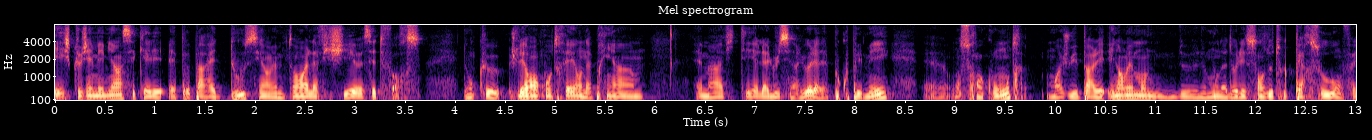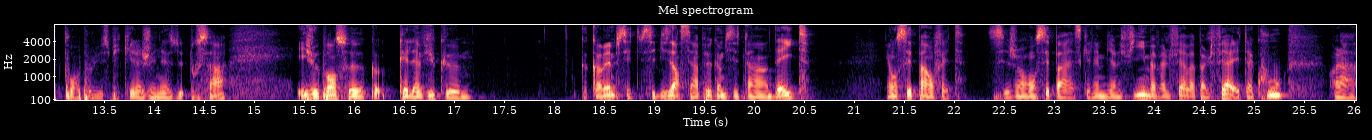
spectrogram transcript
et ce que j'aimais bien, c'est qu'elle peut paraître douce et en même temps, elle affichait euh, cette force. Donc, euh, je l'ai rencontrée, on a pris un. Elle m'a invité, elle a lu le scénario, elle a beaucoup aimé. Euh, on se rencontre. Moi, je lui ai parlé énormément de, mon adolescence, de trucs perso, en fait, pour un peu lui expliquer la genèse de tout ça. Et je pense qu'elle a vu que, que quand même, c'est bizarre. C'est un peu comme si c'était un date et on ne sait pas, en fait. C'est genre, on ne sait pas. Est-ce qu'elle aime bien le film Elle va le faire, elle va pas le faire. Et à coup, voilà,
